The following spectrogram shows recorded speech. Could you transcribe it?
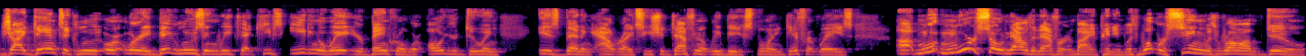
gigantic lose or, or a big losing week that keeps eating away at your bankroll where all you're doing is betting outright. So you should definitely be exploring different ways. Uh, more, more so now than ever, in my opinion, with what we're seeing with Rahm do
